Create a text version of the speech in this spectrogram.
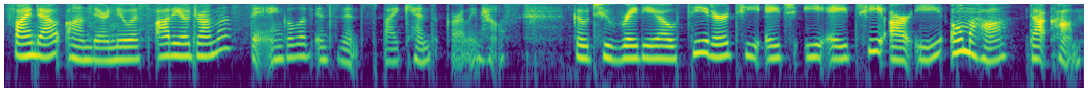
Find out on their newest audio drama, The Angle of Incidence by Kent Garlinghouse. Go to Radio Theater, T H E A T R E, Omaha.com.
